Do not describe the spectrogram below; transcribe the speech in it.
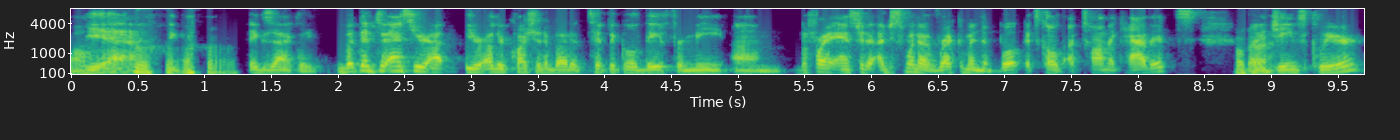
Um, Yeah, Exactly. But then to answer your your other question about a typical day for me, um, before I answer it, I just want to recommend a book. It's called Atomic Habits by. James Clear.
